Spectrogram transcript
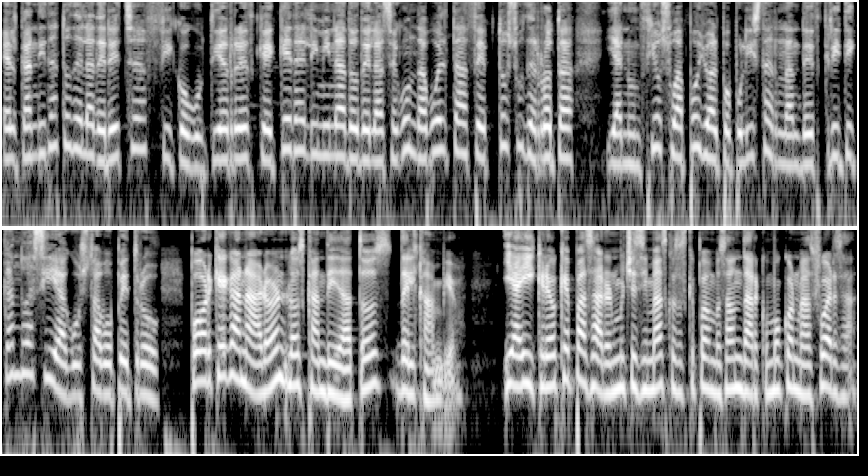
el candidato de la derecha, Fico Gutiérrez, que queda eliminado de la segunda vuelta, aceptó su derrota y anunció su apoyo al populista Hernández, criticando así a Gustavo Petro. Porque ganaron los candidatos del cambio. Y ahí creo que pasaron muchísimas cosas que podemos ahondar como con más fuerza.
